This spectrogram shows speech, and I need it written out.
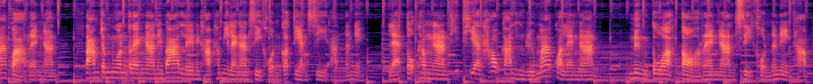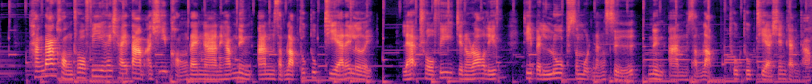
มากกว่าแรงงาน ตามจำนวนแรงงานในบ้านเลยนะครับ ถ้ามีแรงงาน 4 คนก็เตียง 4 อันนั่นเอง และโต๊ะทำงานที่เทียร์เท่ากันหรือมากกว่าแรงงาน 1 ตัวต่อแรงงาน 4 คนนั่นเองครับ ทางด้านของโทรฟี่ให้ใช้ตามอาชีพของแรงงานนะครับ 1 อันสำหรับทุกๆเทียร์ได้เลย และ Trophy General List ที่เป็นรูปสมุดหนังสือ 1 อันสำหรับทุกๆเทียร์เช่นกันครับ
